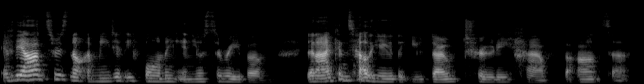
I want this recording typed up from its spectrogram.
If the answer is not immediately forming in your cerebrum, then I can tell you that you don't truly have the answer.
